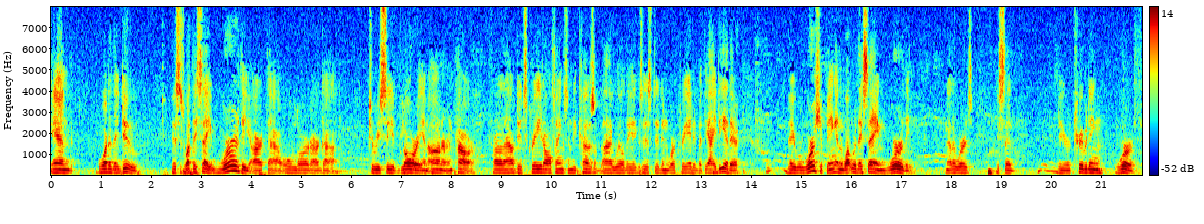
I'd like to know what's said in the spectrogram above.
And what do they do? This is what they say Worthy art thou, O Lord our God, to receive glory and honor and power. For thou didst create all things, and because of thy will they existed and were created. But the idea there, they were worshiping, and what were they saying? Worthy. In other words, he said they are attributing worth.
